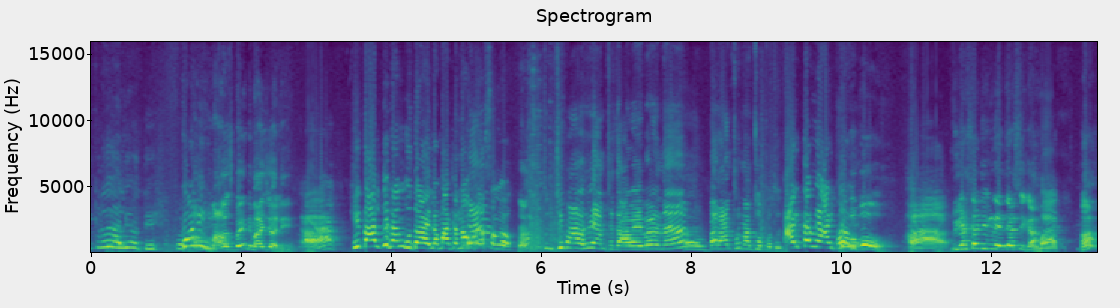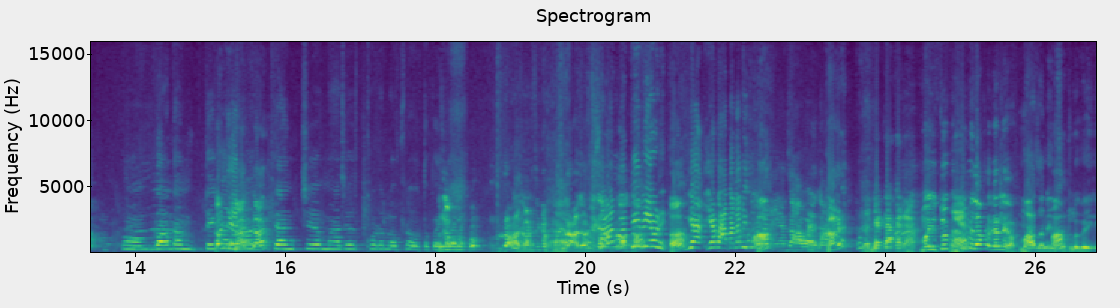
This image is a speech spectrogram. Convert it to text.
इकडे आली होती. कोणी? मावस बहीण आहे माझी आली हा ही चालते रंग उधळायला माझ्या नवऱ्या संग. हा? तुमची मावळी आमच्या जावयावर ना? पर अंथरुणात झोपत होती. ऐका मी ऐकतो हा तू यासाठी इकडे येते अशी का? मग? हा? दादा ते काय- काय काय- ना, काय? त्यांचे माझे थोडं लफडं होतं पहिलं. लाज वाटते का? लाज वाटते का सांग आपला ती मी एवढी हा? या या बाबाला बी झोप या जावयाला. का रे? याच्यात टाका ना म्हणजे तू हा? तुम्ही लफडं करले का? माझं नाही हा? चुकलं काही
